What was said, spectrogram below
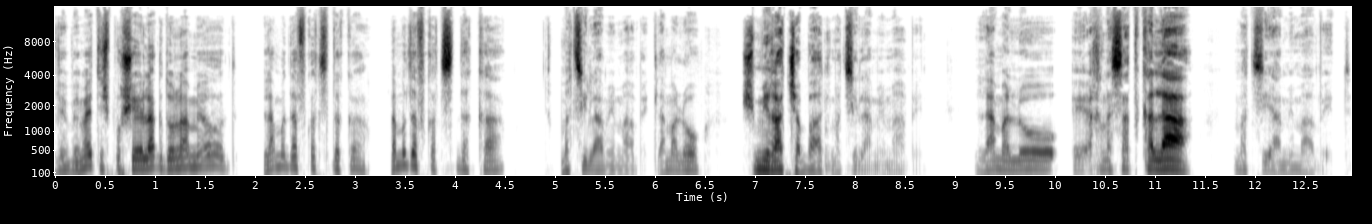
ובאמת, יש פה שאלה גדולה מאוד. למה דווקא צדקה? למה דווקא צדקה מצילה ממוות? למה לא שמירת שבת מצילה ממוות? למה לא אה, הכנסת כלה מציעה ממוות?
